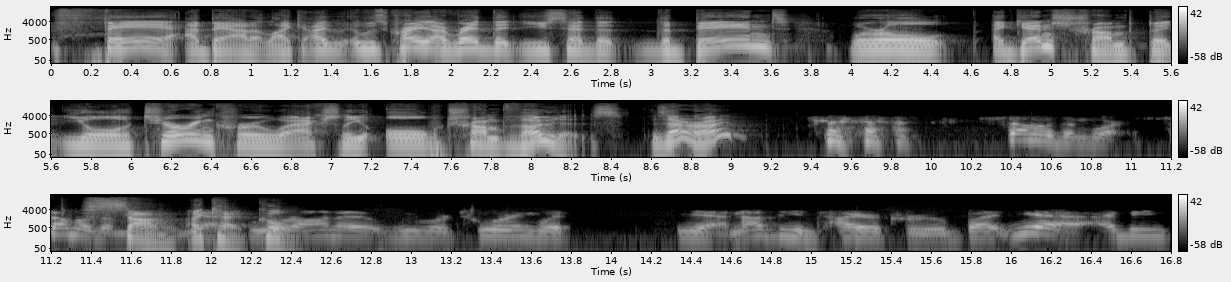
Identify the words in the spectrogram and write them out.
fair about it. Like I, it was crazy. I read that you said that the band were all against Trump, but your touring crew were actually all Trump voters. Is that right? Some of them were. Some of them. Some. Were. Yes, Okay, we cool. Were on a, we were touring with, yeah, not the entire crew, but yeah. I mean,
